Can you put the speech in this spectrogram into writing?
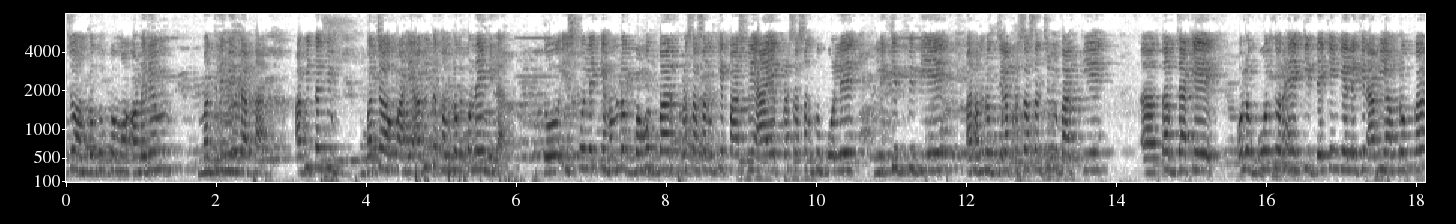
जो हम लोगों को ऑनरियम मंथली मिलता था। अभी तक भी बचा हुआ है, अभी तक हम लोग को नहीं मिला। तो इसको लेके हम लोग बहुत बार प्रशासन के पास में आए, प्रशासन को बोले, लिखित भी दिए, और हम लोग जिला प्रशासन से भी बात किए तब जाके वो लोग बोल तो रहे कि देखेंगे, लेकिन अभी हम लोग का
